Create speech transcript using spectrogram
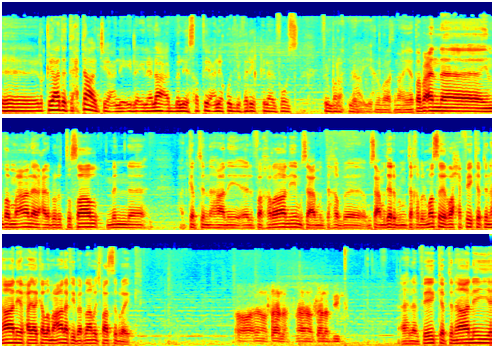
آه، القيادة تحتاج يعني إلى إلى لاعب من يستطيع أن يقود الفريق إلى الفوز. في المباراة النهائية. في المباراة النهائية. طبعا آه، ينضم معنا على الاتصال من آه، الكابتن هاني الفخراني مساعد منتخب آه، مساعد مدرب المنتخب المصري. نرحب فيك كابتن هاني وحياك الله معنا في برنامج Fast Break. آه أهلا وسهلا أهلا وسهلا بيك أهلا فيك كابتن هاني.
